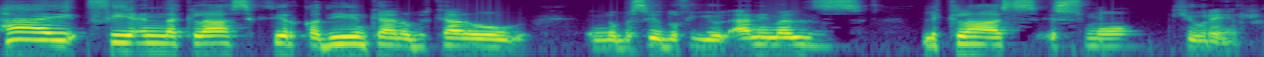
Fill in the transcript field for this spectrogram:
هاي في عندنا class كثير قديم كانوا كانوا إنه بيصيدوا فيه ال animals ال class اسمه curare.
